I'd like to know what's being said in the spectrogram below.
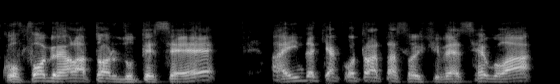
conforme o relatório do TCE, ainda que a contratação estivesse regular,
